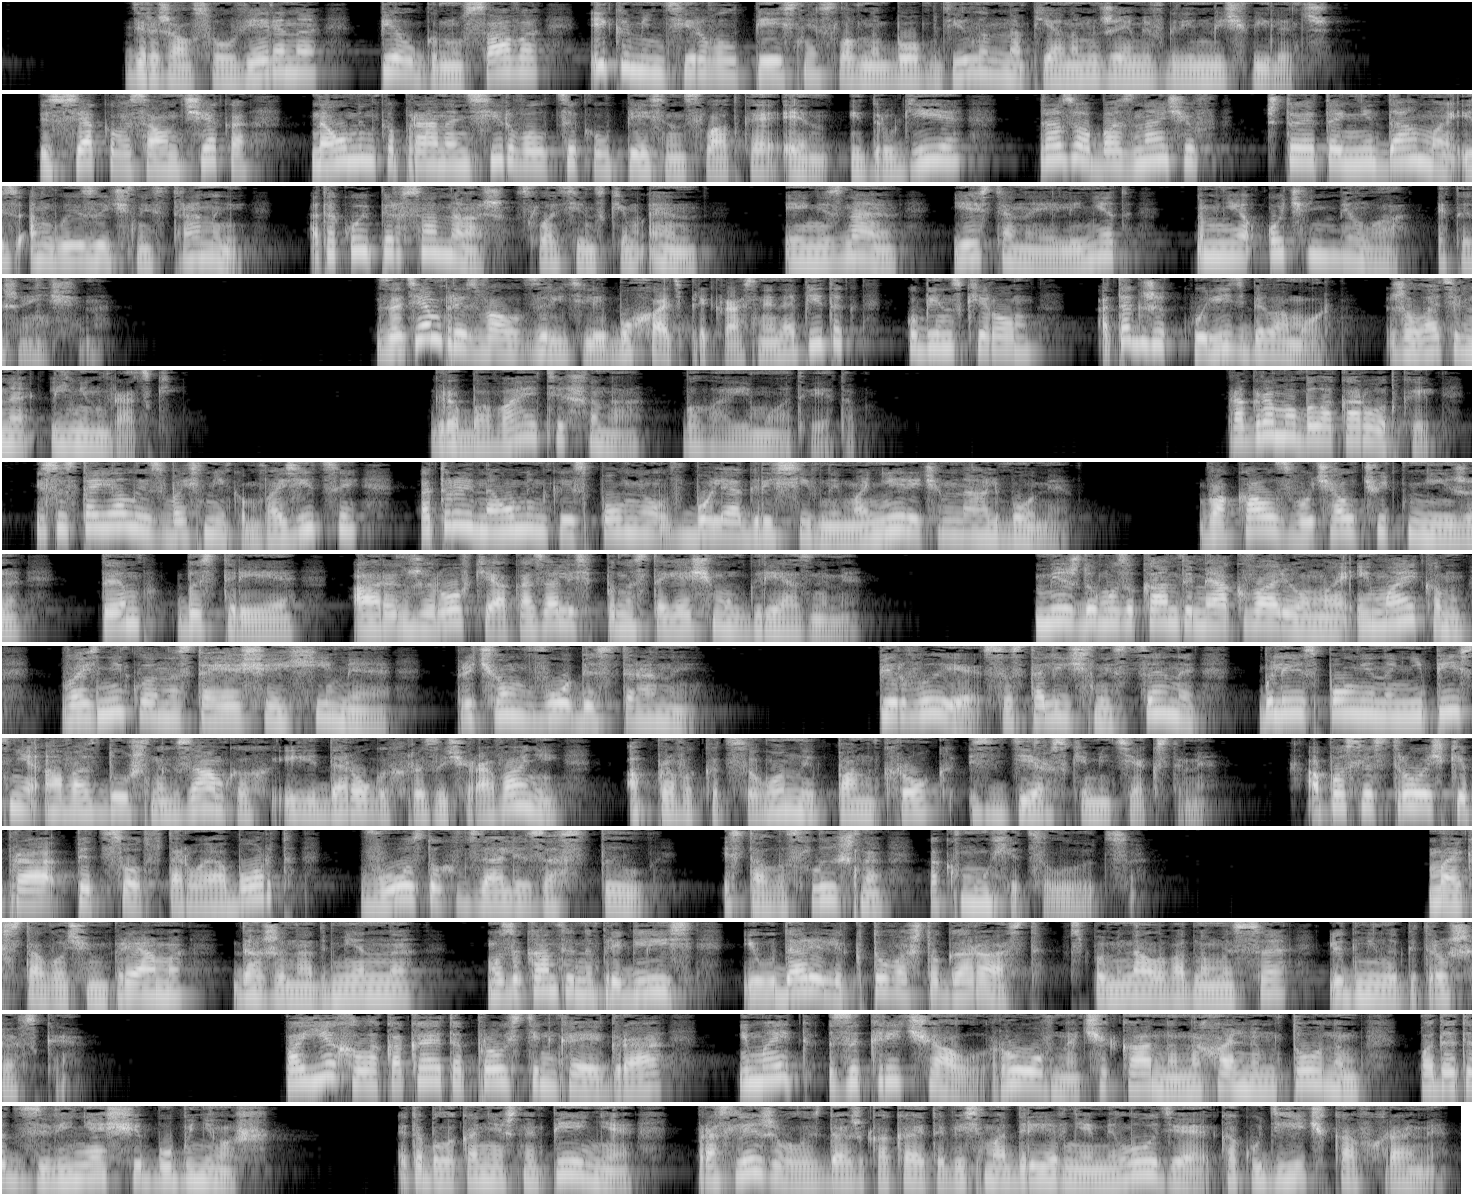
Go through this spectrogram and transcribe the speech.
Держался уверенно, пел гнусаво и комментировал песни, словно Боб Дилан на пьяном джеме в Гринвич-Виллидж. Без всякого саундчека Науменко проанонсировал цикл песен «Сладкая Н» и другие, сразу обозначив, что это не дама из англоязычной страны, а такой персонаж с латинским «Н». Я не знаю, есть она или нет, но мне очень мила эта женщина. Затем призвал зрителей бухать прекрасный напиток, кубинский ром, а также курить беломор, желательно ленинградский. Гробовая тишина была ему ответом. Программа была короткой и состояла из восьми композиций, которые Науменко исполнил в более агрессивной манере, чем на альбоме. Вокал звучал чуть ниже, темп быстрее, а аранжировки оказались по-настоящему грязными. Между музыкантами «Аквариума» и Майком возникла настоящая химия, причем в обе стороны. Впервые со столичной сцены были исполнены не песни о воздушных замках и дорогах разочарований, а провокационный панк-рок с дерзкими текстами. А после строчки про 502 аборт воздух в зале застыл, и стало слышно, как мухи целуются. Майк стал очень прямо, даже надменно. Музыканты напряглись и ударили кто во что гораст, вспоминала в одном эссе Людмила Петрушевская. Поехала какая-то простенькая игра, и Майк закричал ровно, чеканно, нахальным тоном под этот звенящий бубнёж. Это было, конечно, пение, прослеживалась даже какая-то весьма древняя мелодия, как у дьячка в храме.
